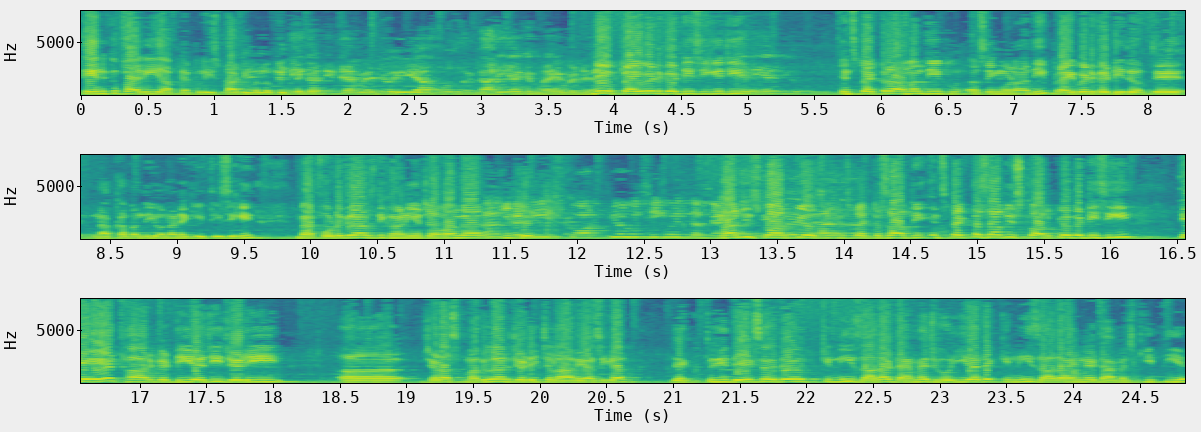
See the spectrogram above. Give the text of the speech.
ਤਿੰਨ ਕੁ ਫਾਇਰ ਹੀ ਆਪਣੇ ਪੁਲਿਸ ਪਾਰਟੀ ਵੱਲੋਂ ਕੀਤੇ ਜਿਹੜੀ ਗਏ ਡੈਮੇਜ ਹੋਈ ਆ? ਉਹ ਸਰਕਾਰੀ ਆ ਕਿ ਪ੍ਰਾਈਵੇਟ ਹੈ ਨਹੀਂ ਪ੍ਰਾਈਵੇਟ ਗੱਡੀ ਸੀਗੀ ਜੀ। ਇੰਸਪੈਕਟਰ ਅਮਨਦੀਪ ਸਿੰਘ ਉਹਨਾਂ ਦੀ ਪ੍ਰਾਈਵੇਟ ਗੱਡੀ ਦੇ ਉੱਤੇ ਨਾਕਾਬੰਦੀ ਉਹਨਾਂ ਨੇ ਕੀਤੀ ਸੀਗੀ। ਮੈਂ ਫੋਟੋਗ੍ਰਾਫਸ ਦਿਖਾਣੀਆਂ ਚਾਹਾਂਗਾ ਕਿ ਜੇ- ਗੱਡੀ ਸਕਾਰਪੀਓ ਵੀ ਸੀ ਕੋਈ ਦੱਸਿਆ ਹਾਂਜੀ ਸਕਾਰਪੀਓ ਸੀ ਇੰਸਪੈਕਟਰ ਸਾਹਿਬ ਦੀ ਇੰਸਪੈਕਟਰ ਸਾਹਿਬ ਦੀ ਸਕਾਰਪੀਓ ਗੱਡੀ ਸੀਗੀ ਤੇ ਇਹ ਥਾਰ ਗੱਡੀ ਹੈ ਜੀ ਜਿਹੜੀ ਅਹ, ਜਿਹੜਾ ਸਮਗਲਰ ਜਿਹੜੀ ਚਲਾ ਰਿਹਾ ਸੀਗਾ। ਦੇਖ ਤੁਸੀਂ ਦੇਖ ਸਕਦੇ ਹੋ ਕਿੰਨੀ ਜ਼ਿਆਦਾ ਡੈਮੇਜ ਹੋਈ ਹੈ ਤੇ ਕਿੰਨੀ ਜ਼ਿਆਦਾ ਇਹਨੇ ਡੈਮੇਜ ਕੀਤੀ ਹੈ।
